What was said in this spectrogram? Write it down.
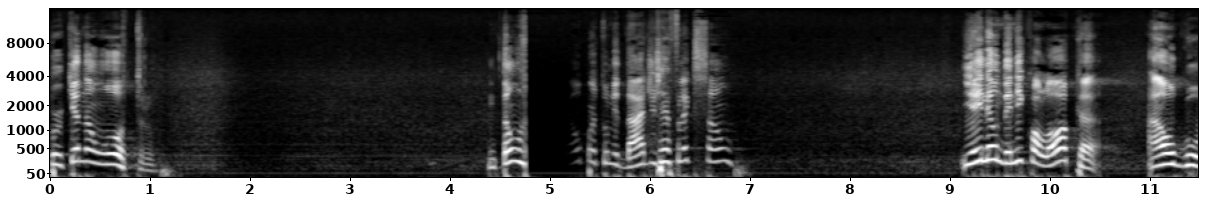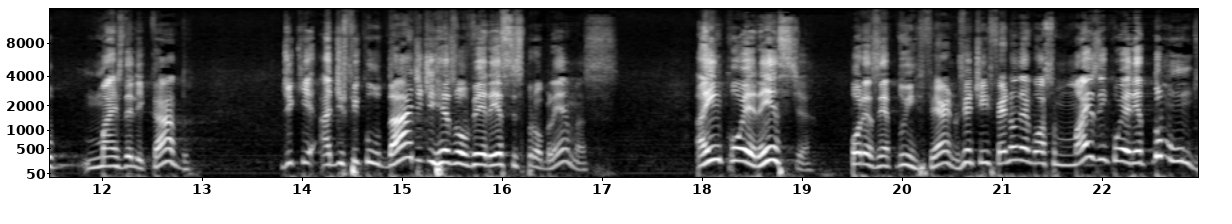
Por que não outro? Então, é oportunidade de reflexão. E aí Leon Denis coloca algo mais delicado, de que a dificuldade de resolver esses problemas, a incoerência, por exemplo, do inferno, gente, o inferno é o negócio mais incoerente do mundo.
